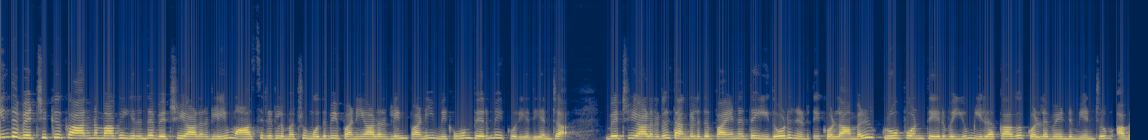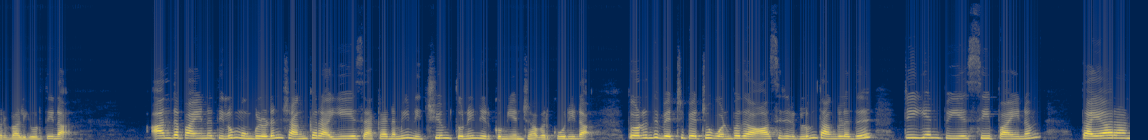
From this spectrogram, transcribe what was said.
இந்த வெற்றிக்கு காரணமாக இருந்த வெற்றியாளர்களையும் ஆசிரியர்கள் மற்றும் உதவி பணியாளர்களின் பணி மிகவும் பெருமைக்குரியது என்றார். வெற்றியாளர்கள் தங்களது பயணத்தை இதோடு நிறுத்திக் கொள்ளாமல் குரூப் ஒன் தேர்வையும் இலக்காக கொள்ள வேண்டும் என்றும் அவர் வலியுறுத்தினார். அந்த பயணத்திலும் உங்களுடன் சங்கர் ஐஏஎஸ் அகாடமி நிச்சயம் துணை நிற்கும் என்று அவர் கூறினார். தொடர்ந்து வெற்றி பெற்ற ஒன்பது ஆசிரியர்களும் தங்களது டிஎன்பிஎஸ்சி பயணம் தயாரான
